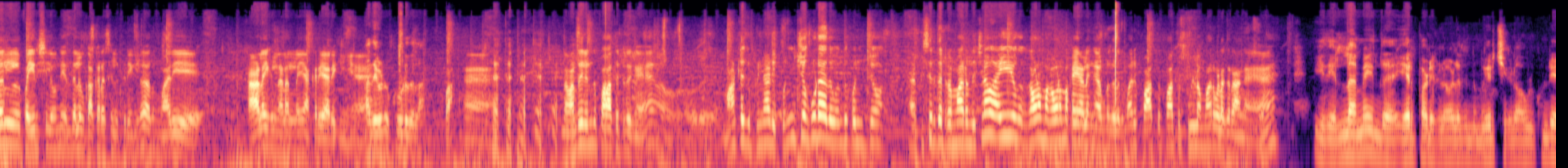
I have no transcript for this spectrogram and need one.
உடல் பயிற்சியில வந்து எந்த அளவுக்கு அக்கறை செலுத்துறீங்களோ அது மாதிரி காளைகள் நலன்லையும் அக்கறையா இருக்கீங்க. அதை விட கூடுதலா? அப்பா, அஹ். நான் வந்ததுலேருந்து பார்த்துட்டு இருக்கேன். ஒரு மாட்டுக்கு பின்னாடி கொஞ்சம் கூட அது வந்து கொஞ்சம் பிசிறு தட்டுற மாதிரி இருந்துச்சுன்னா ஐயோ கவனமாக கவனமாக கையாளுங்க அப்படிங்கிறது மாதிரி பார்த்து பார்த்து புள்ள மாதிரி வளர்க்குறாங்க. இது எல்லாமே இந்த ஏற்பாடுகளோ அல்லது இந்த முயற்சிகளோ அவங்களுக்கு உண்டு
